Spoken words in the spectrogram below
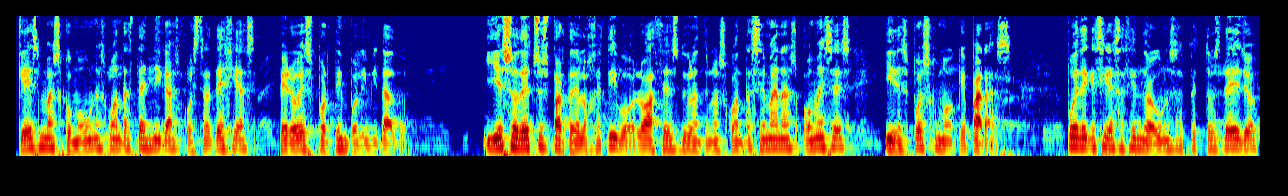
que es más como unas cuantas técnicas o estrategias, pero es por tiempo limitado. Y eso de hecho es parte del objetivo, lo haces durante unas cuantas semanas o meses y después como que paras. Puede que sigas haciendo algunos aspectos de ello,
